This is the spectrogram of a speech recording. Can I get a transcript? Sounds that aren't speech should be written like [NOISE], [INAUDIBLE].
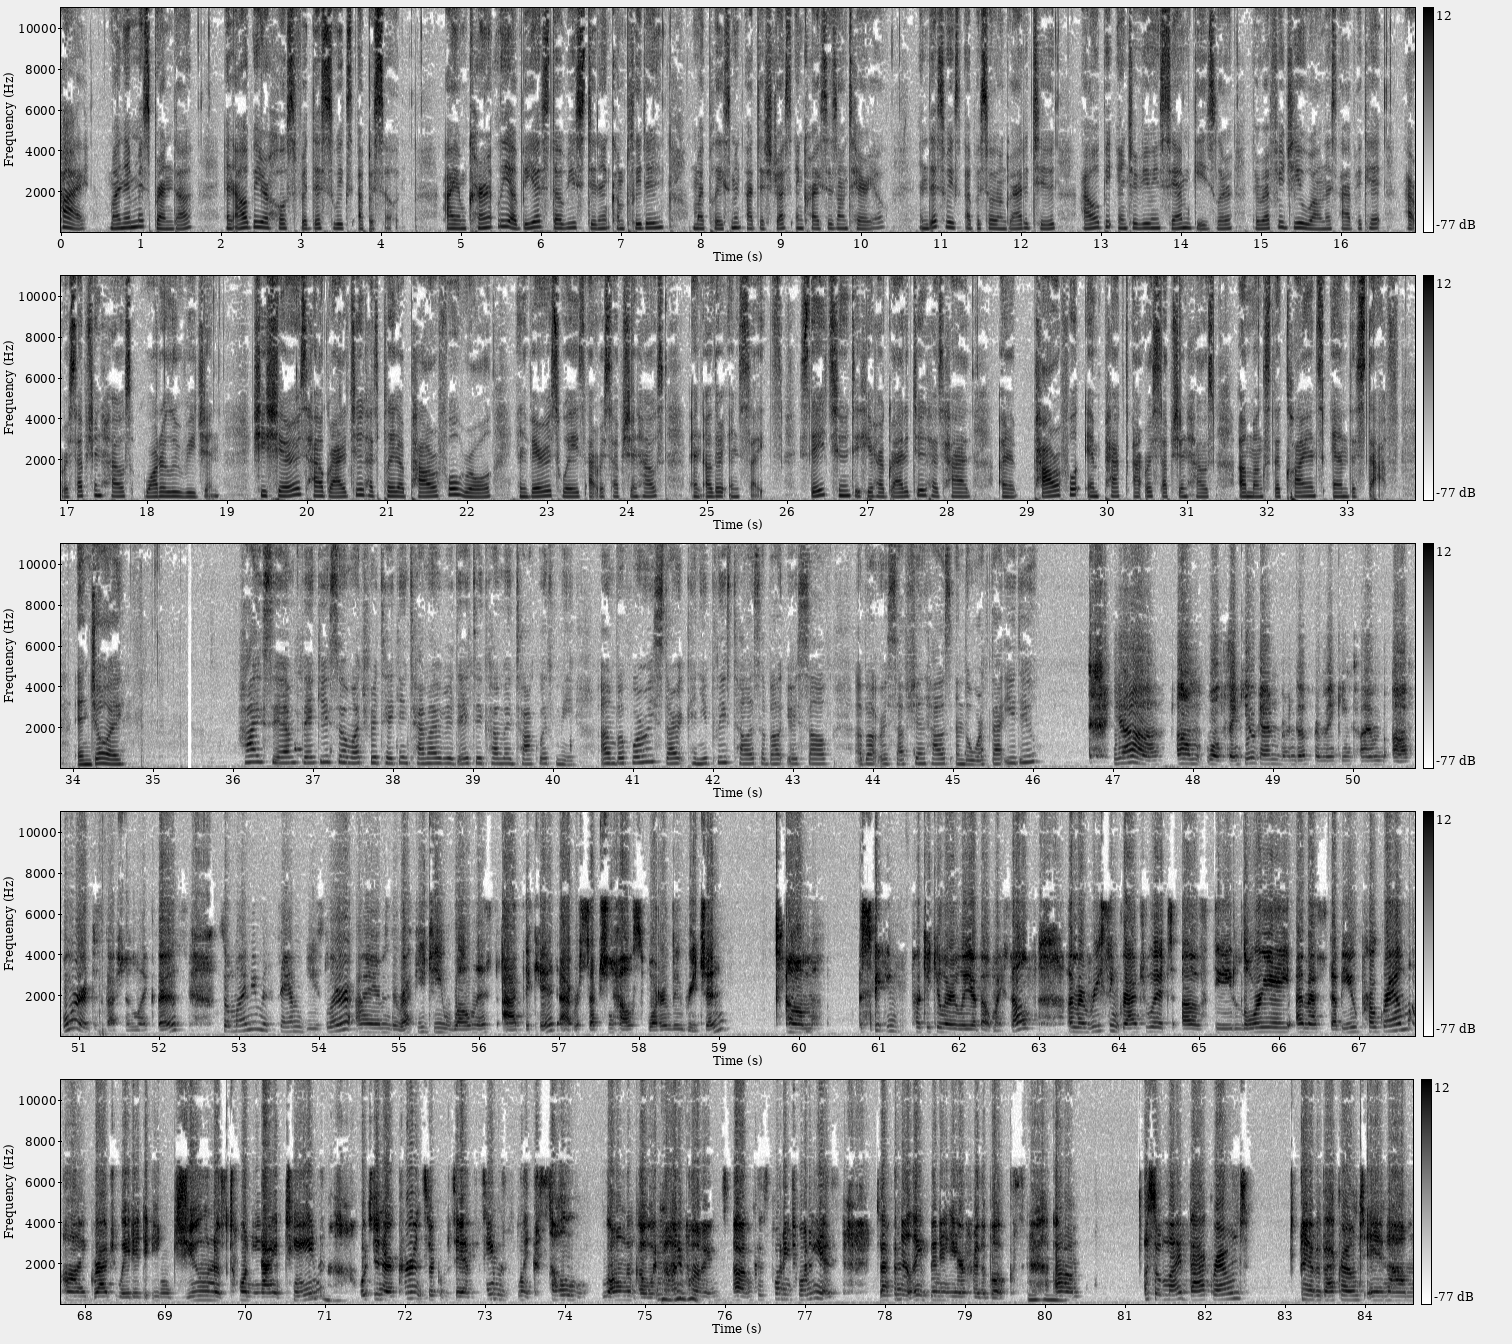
Hi, my name is Brenda, and I'll be your host for this week's episode. I am currently a BSW student completing my placement at Distress and Crisis Ontario. In this week's episode on gratitude, I will be interviewing Sam Giesler, the refugee wellness advocate at Reception House, Waterloo Region. She shares how gratitude has played a powerful role in various ways at Reception House and other insights. Stay tuned to hear how gratitude has had a powerful impact at Reception House amongst the clients and the staff. Enjoy! Hi, Sam. Thank you so much for taking time out of your day to come and talk with me. Um, before we start, can you please tell us about yourself, about Reception House, and the work that you do? Yeah. Um, well, thank you again, Brenda, for making time uh, for a discussion like this. So, my name is Sam Giesler. I am the refugee wellness advocate at Reception House, Waterloo Region. Um, speaking particularly about myself, I'm a recent graduate of the Laurier MSW program. I graduated in June of 2019, which in our current circumstance seems like so long ago in my mind because um, 2020 has definitely been a year for the books. Mhm. Um, so my background, I have a background in um,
